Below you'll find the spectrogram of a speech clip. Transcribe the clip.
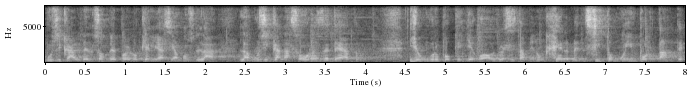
musical del Son del Pueblo que le hacíamos la, la música, las obras de teatro y un grupo que llegó a volverse también un germencito muy importante,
